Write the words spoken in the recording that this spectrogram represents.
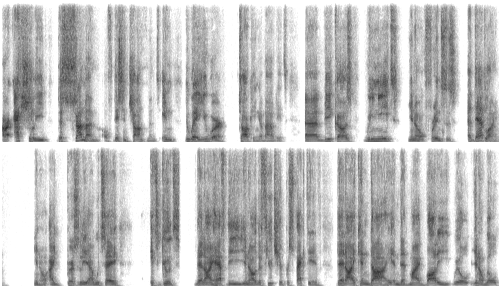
are actually the summum of disenchantment in the way you were talking about it. Uh, because we need, you know, for instance, a deadline. You know, I personally, I would say it's good that I have the, you know, the future perspective that I can die and that my body will, you know, will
